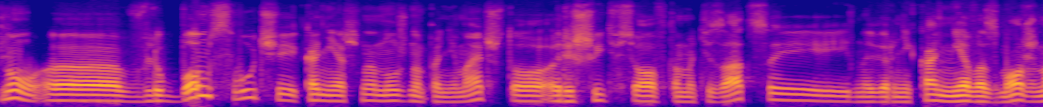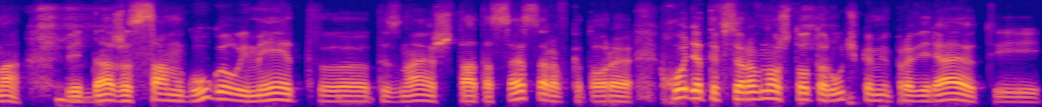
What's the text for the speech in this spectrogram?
Ну, э, в любом случае, конечно, нужно понимать, что решить все автоматизацией наверняка невозможно. Ведь даже сам Google имеет, э, ты знаешь, штат ассессоров, которые ходят и все равно что-то ручками проверяют, и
